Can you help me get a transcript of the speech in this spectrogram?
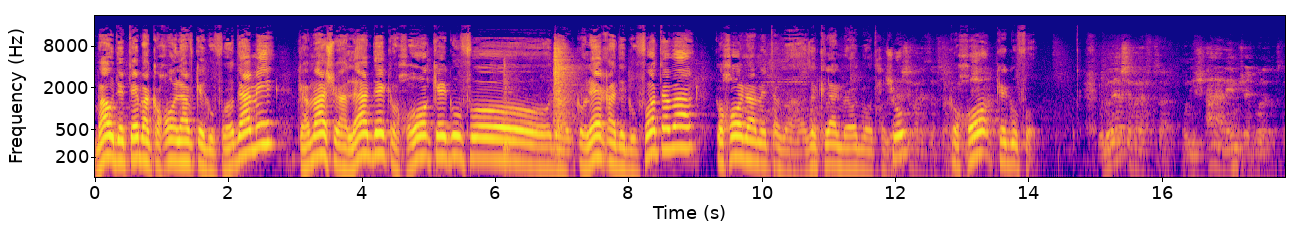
מהו דתמה כוחו עליו כגופו דמי? כמה שעלה דכוחו כגופו. כל אחד דגופו טבע, כוחו נמי טבע. זה כלל מאוד מאוד חשוב. כוחו כגופו. הוא לא ישב על הספסל, הוא נשען עליהם שישבו על הספסל.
